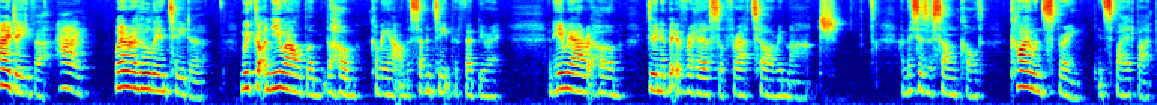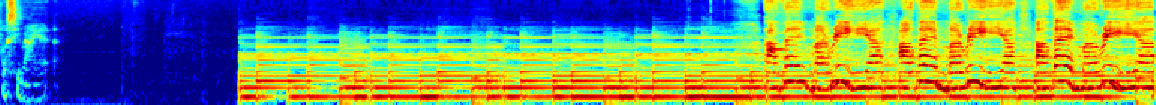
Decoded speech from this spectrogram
Hi Diva, Hi. we're O'Hooley and Tidow. We've got a new album, The Hum, coming out on the 17th of February. And here we are at home doing a bit of rehearsal for our tour in March. And this is a song called Coil and Spring, inspired by Pussy Riot. Ave Maria, Ave Maria, Ave Maria.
